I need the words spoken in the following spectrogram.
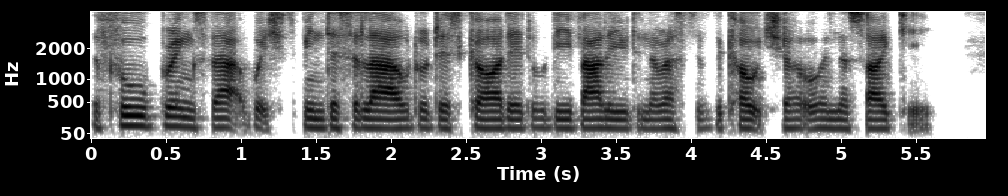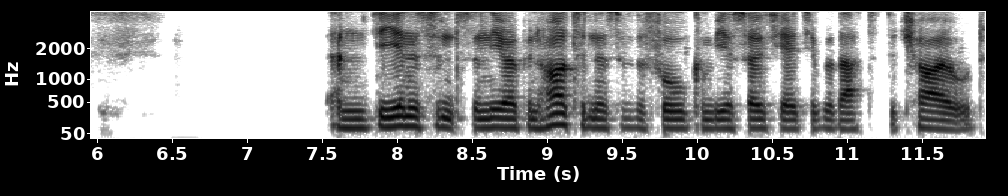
the fool brings that which has been disallowed or discarded or devalued in the rest of the culture or in the psyche. And the innocence and the open heartedness of the fool can be associated with that of the child.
